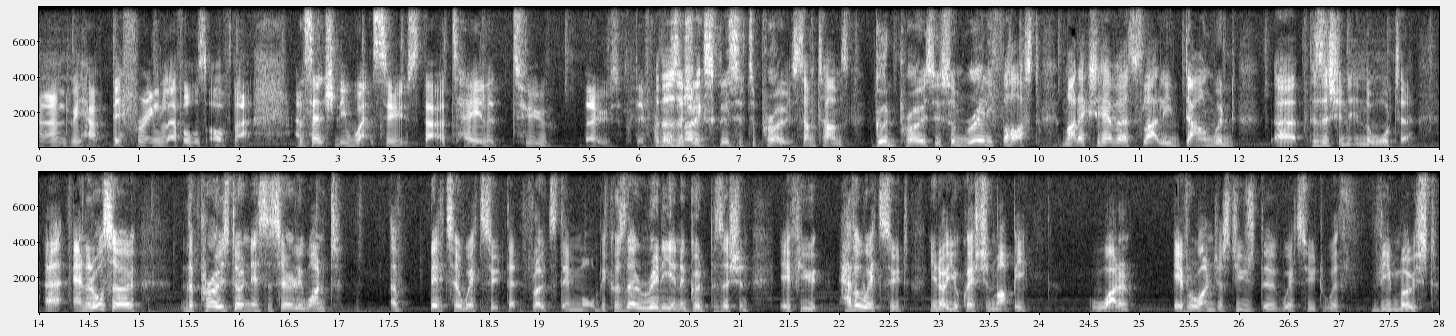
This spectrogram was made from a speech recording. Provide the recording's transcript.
and we have differing levels of that. And essentially wetsuits that are tailored to those different. But those positions. are not exclusive to pros. Sometimes good pros who swim really fast might actually have a slightly downward uh, position in the water. Uh, and it also, the pros don't necessarily want a better wetsuit that floats them more because they're already in a good position. If you have a wetsuit, you know, your question might be, why don't everyone just use the wetsuit with the most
